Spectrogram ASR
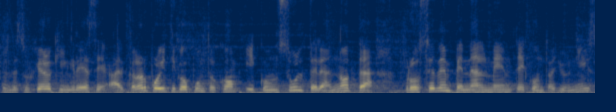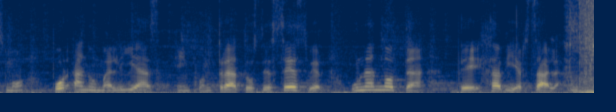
Pues le sugiero que ingrese al calorpolitico.com y consulte la nota Proceden penalmente contra Yunismo por anomalías en contratos de CESBER, una nota de Javier Salas.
